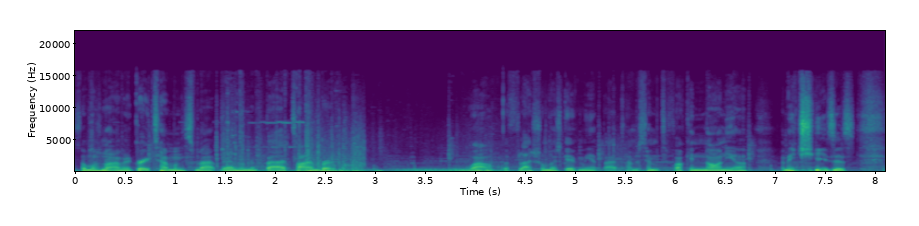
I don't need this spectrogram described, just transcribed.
Someone's not having a great time on this map. They're having a bad time, bro. Wow, the flash almost gave me a bad time. Just sent me to fucking Narnia. I mean, Jesus.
